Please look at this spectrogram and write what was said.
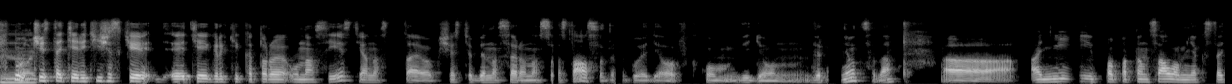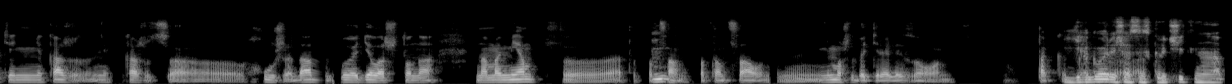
Ну, Но чисто теоретически, э, те игроки, которые у нас есть, я настаиваю, к счастью, Бенасер у нас остался, другое дело, в каком виде он вернется, да, А, они по потенциалу мне, кстати, не, кажут, не кажутся э, хуже, да, другое дело, что на, на момент э, этот пацан, потенциал не может быть реализован, так как я говорю сейчас исключительно о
